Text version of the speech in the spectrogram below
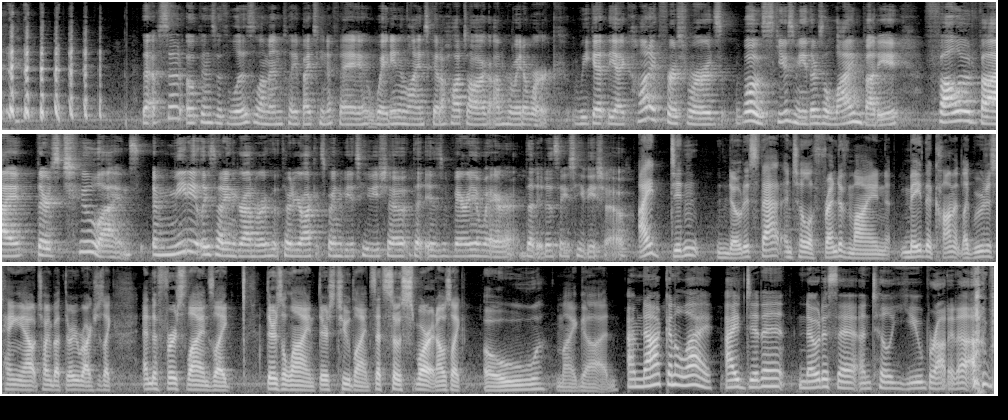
The episode opens with Liz Lemon, played by Tina Fey, waiting in line to get a hot dog on her way to work. We get the iconic first words, Whoa, excuse me, there's a line, buddy, followed by There's two lines, immediately setting the groundwork that 30 Rock is going to be a TV show that is very aware that it is a TV show. I didn't notice that until a friend of mine made the comment. Like we were just hanging out talking about 30 Rock. She's like, and the first line's like, "There's a line. There's two lines. That's so smart." And I was like, "Oh my god." I'm not gonna lie, I didn't notice it until you brought it up.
